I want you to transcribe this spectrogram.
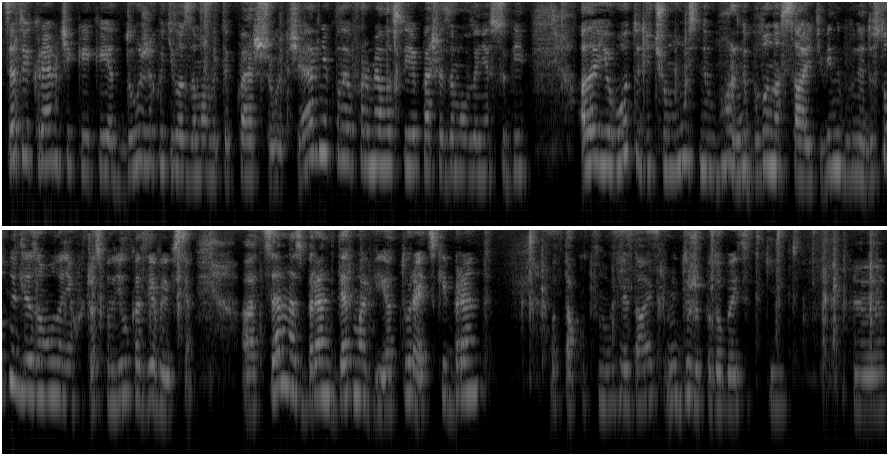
Це той кремчик, який я дуже хотіла замовити 1 червня, коли оформляла своє перше замовлення собі. Але його тоді чомусь не було на сайті. Він був недоступний для замовлення, хоча з понеділка з'явився. Це в нас бренд Dermavia, турецький бренд. От так от воно виглядає. Мені дуже подобається такий е,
